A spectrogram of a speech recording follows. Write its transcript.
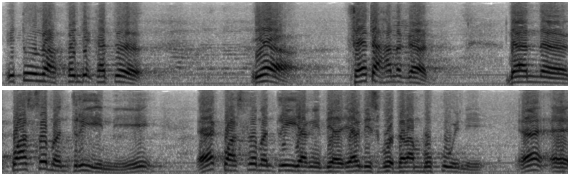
Itulah pendek kata. Ya, saya tak halangan. Dan uh, kuasa menteri ini, eh, kuasa menteri yang dia yang disebut dalam buku ini, ya, eh,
